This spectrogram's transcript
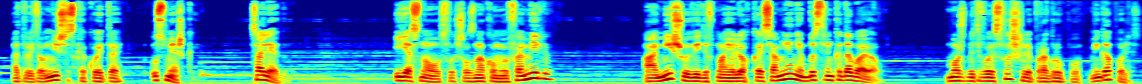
– ответил Миша с какой-то усмешкой. «С Олегом». И я снова услышал знакомую фамилию, а Миша, увидев мое легкое сомнение, быстренько добавил. «Может быть, вы слышали про группу «Мегаполис»?»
